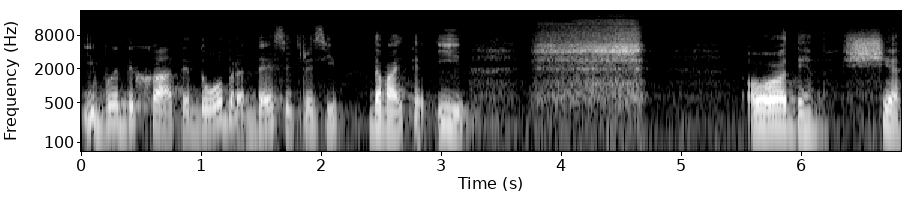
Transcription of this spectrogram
і видихати добре 10 разів. Давайте. І один. Ще.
